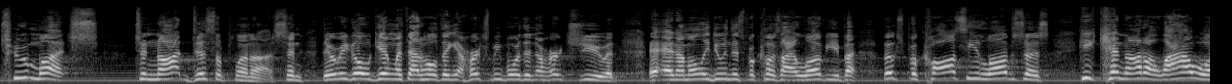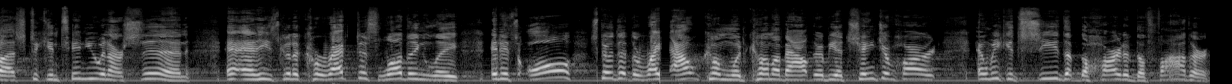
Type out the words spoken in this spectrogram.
too much to not discipline us. And there we go again with that whole thing. It hurts me more than it hurts you. And, and I'm only doing this because I love you. But folks, because He loves us, He cannot allow us to continue in our sin. And He's going to correct us lovingly. And it's all so that the right outcome would come about. There'd be a change of heart and we could see the, the heart of the Father.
